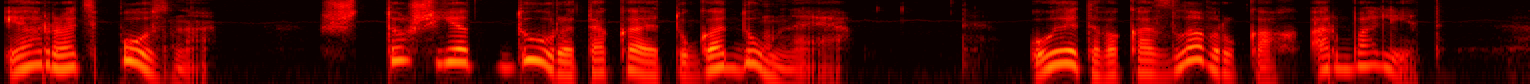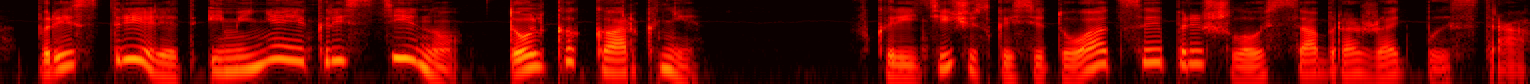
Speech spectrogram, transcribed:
И орать поздно. Что ж я дура такая тугодумная? У этого козла в руках арбалет. Пристрелит и меня, и Кристину, только каркни. В критической ситуации пришлось соображать быстро.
